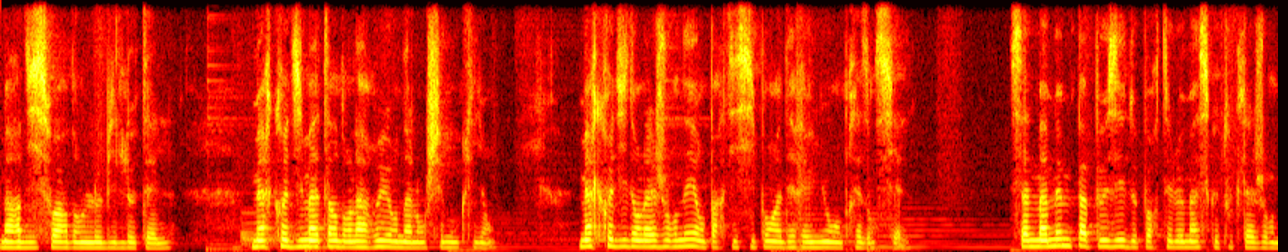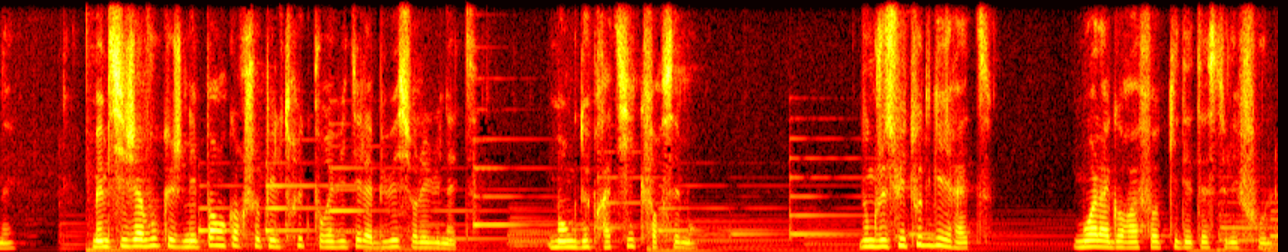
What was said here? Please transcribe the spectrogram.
mardi soir dans le lobby de l'hôtel, mercredi matin dans la rue en allant chez mon client, mercredi dans la journée en participant à des réunions en présentiel. Ça ne m'a même pas pesé de porter le masque toute la journée, même si j'avoue que je n'ai pas encore chopé le truc pour éviter la buée sur les lunettes. Manque de pratique, forcément. Donc je suis toute guirette, moi l'agoraphobe qui déteste les foules.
